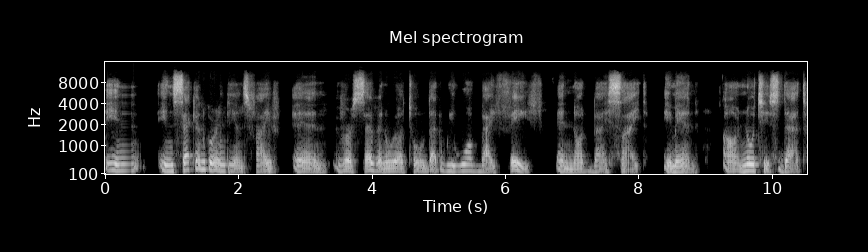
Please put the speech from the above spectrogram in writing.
in in Second Corinthians 5 and verse 7, we are told that we walk by faith and not by sight. Amen. Uh, notice that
